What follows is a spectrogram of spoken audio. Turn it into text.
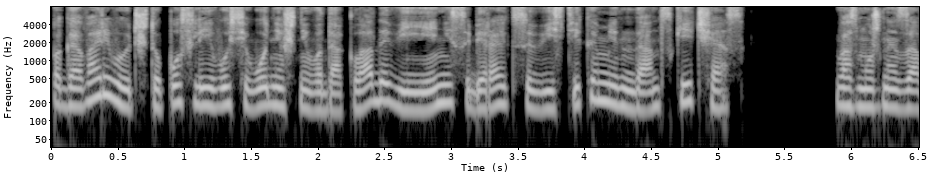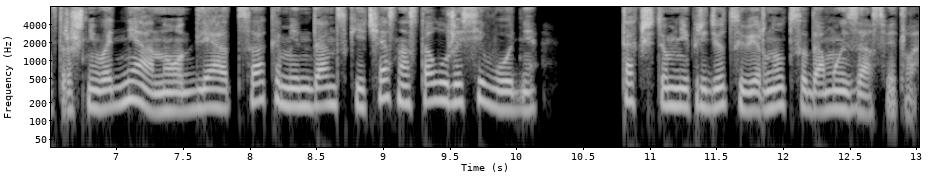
поговаривают, что после его сегодняшнего доклада в Виене собираются ввести комендантский час. Возможно, с завтрашнего дня, но для отца комендантский час настал уже сегодня, так что мне придется вернуться домой засветло.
